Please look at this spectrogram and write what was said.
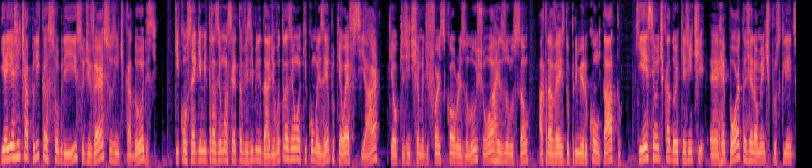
E aí a gente aplica sobre isso diversos indicadores que conseguem me trazer uma certa visibilidade. Eu vou trazer um aqui como exemplo, que é o FCR, que é o que a gente chama de First Call Resolution, ou a resolução através do primeiro contato, que esse é um indicador que a gente é, reporta geralmente para os clientes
